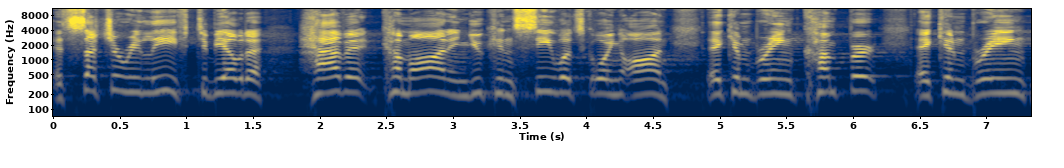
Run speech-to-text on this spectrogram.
It's such a relief to be able to have it come on and you can see what's going on. It can bring comfort. It can bring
